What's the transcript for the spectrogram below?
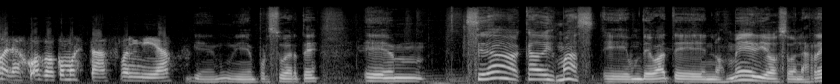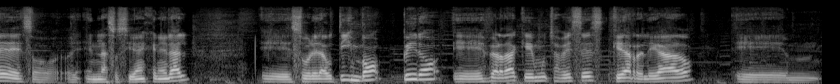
Hola, Juaco, ¿cómo estás? Buen día. Bien, muy bien, por suerte. Em, se da cada vez más eh, un debate en los medios o en las redes o en la sociedad en general eh, sobre el autismo, pero eh, es verdad que muchas veces queda relegado el,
